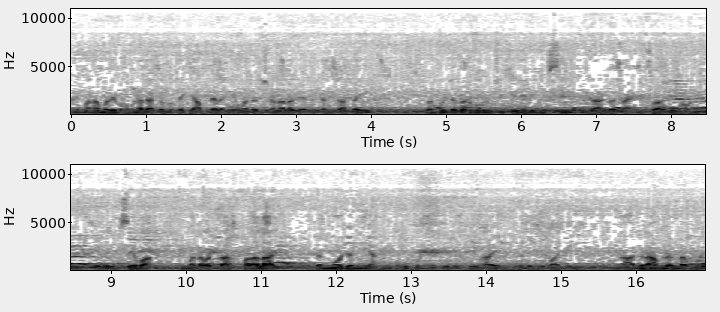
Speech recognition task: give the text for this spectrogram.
आणि मनामध्ये भावना दाखवत होत्या की आपल्याला केव्हा दर्शनाला त्या ठिकाणी जाता येईल. परंतु जगद्गुरूंची केलेली निश्चित निरागस आणि निस्वार्थी भावनेने केलेली सेवा ही मला वाटतं आज फळाला आली. जन्मोजन्मी आम्ही बहुपुण्य केले केव्हा एक केले कृपा केली आज रामलल्ला पुढे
